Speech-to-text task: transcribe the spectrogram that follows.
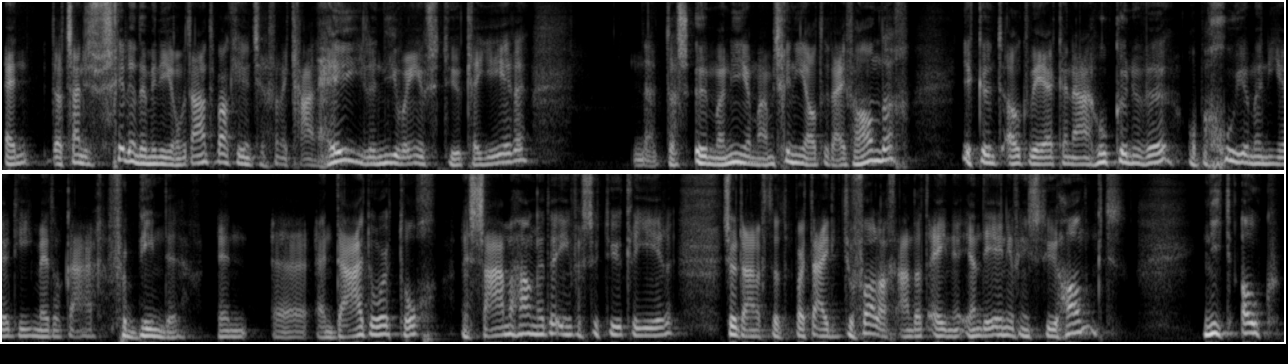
En dat zijn dus verschillende manieren om het aan te pakken. Je kunt zeggen van ik ga een hele nieuwe infrastructuur creëren. Nou, dat is een manier, maar misschien niet altijd even handig. Je kunt ook werken naar hoe kunnen we op een goede manier die met elkaar verbinden. En, uh, en daardoor toch een samenhangende infrastructuur creëren. Zodanig dat de partij die toevallig aan, dat ene, aan die ene infrastructuur hangt, niet ook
